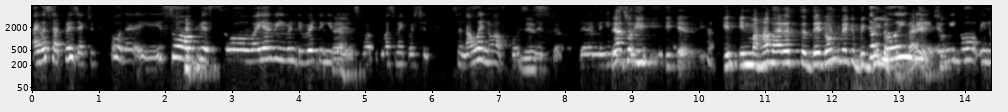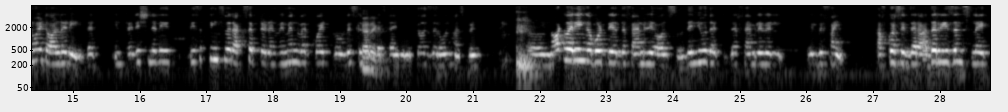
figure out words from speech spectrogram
I was surprised actually. Oh, that is so obvious. so why are we even debating it? Yeah. Was my question. So now I know, of course, Yes. that uh, there are many. Yeah, so misconceptions. i- i- in in Mahabharata they don't make a big without deal of knowing it, right? we, So, we know we know it already that in traditionally these things were accepted and women were quite progressive at that time they chose their own husband uh, not worrying about the, the family also they knew that their family will will be fine of course if there are other reasons like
